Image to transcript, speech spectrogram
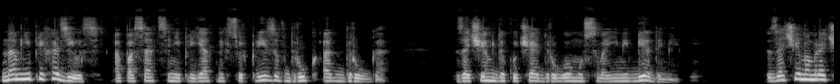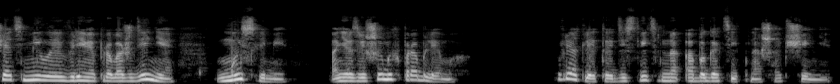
Нам не приходилось опасаться неприятных сюрпризов друг от друга. Зачем докучать другому своими бедами? Зачем омрачать милое времяпровождение мыслями о неразрешимых проблемах? Вряд ли это действительно обогатит наше общение.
